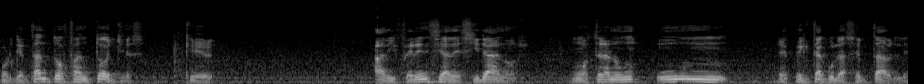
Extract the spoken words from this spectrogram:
Porque tantos fantoches que, a diferencia de Ciranos, mostraron un, un espectáculo aceptable,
